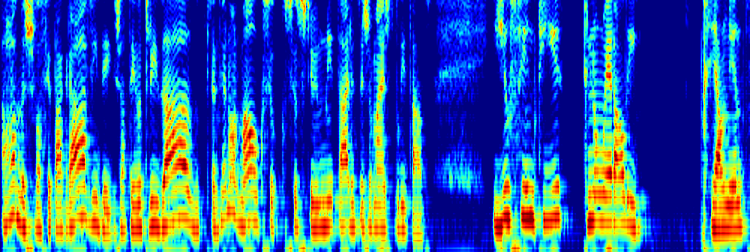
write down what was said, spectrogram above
ah, mas você está grávida e já tem outra idade, portanto é normal que o seu, que o seu sistema imunitário esteja mais debilitado. E eu sentia que não era ali. Realmente,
